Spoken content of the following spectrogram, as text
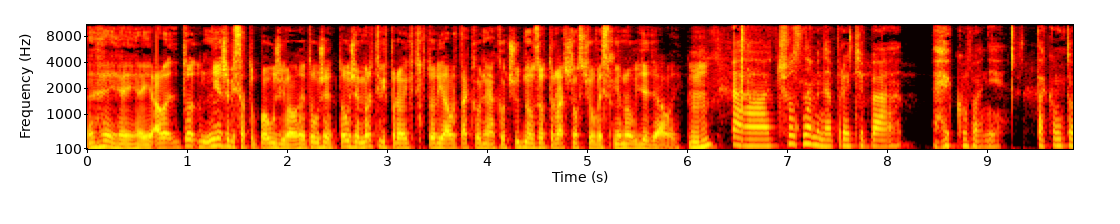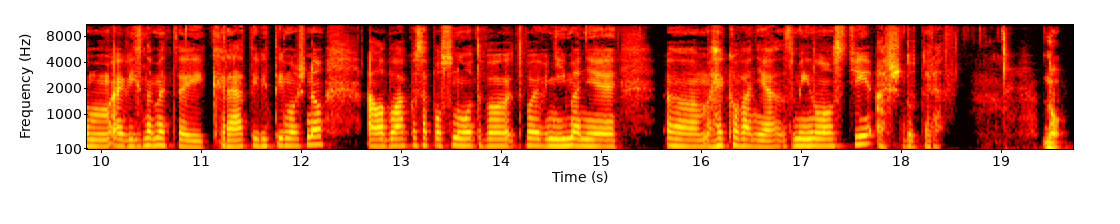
Hej, hej, hej, ale to, nie, že by sa to používalo, to už, je, to už je mŕtvý projekt, ktorý ale takou nejakou čudnou zotrvačnosťou vesmírnou ide ďalej. Mm-hmm. A čo znamená pre teba hekovanie? Takom tom aj význame tej kreativity možno, alebo ako sa posunulo tvoje, tvoje vnímanie um, hekovania z minulosti až doteraz? No,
